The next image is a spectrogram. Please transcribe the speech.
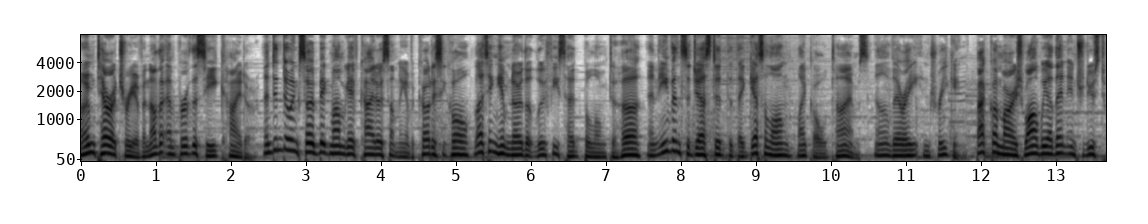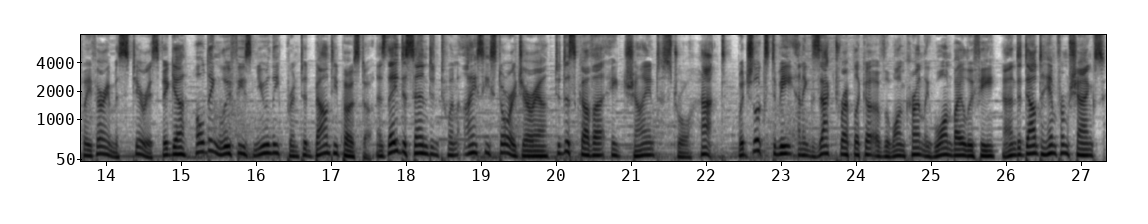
home territory of another Emperor of the Sea, Kaido. And in doing so, Big Mom gave Kaido something of a courtesy call, letting him know that Luffy's head belonged to her, and even suggested that they get along like old times. Very intriguing. Back on Marijois, we are then introduced to a very mysterious figure holding Luffy's newly printed bounty poster as they descend into an icy storage area to discover a giant straw hat which looks to be an exact replica of the one currently worn by Luffy, handed down to him from Shanks,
